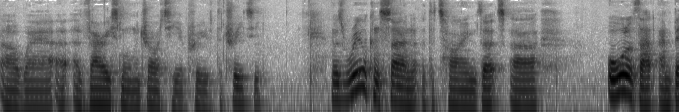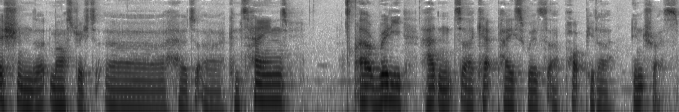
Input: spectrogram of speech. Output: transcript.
uh, where a, a, very small majority approved the treaty. There was real concern at the time that uh, all of that ambition that Maastricht uh, had uh, contained really hadn't kept pace with popular interests.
